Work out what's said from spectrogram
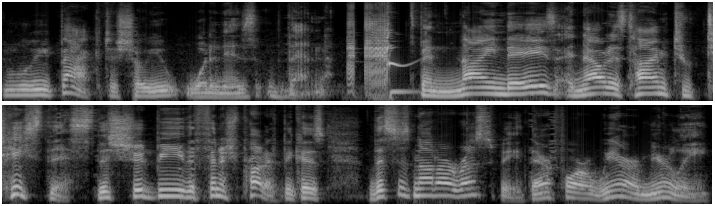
and we'll be back to show you what it is then. It's been nine days, and now it is time to taste this. This should be the finished product because this is not our recipe. Therefore, we are merely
